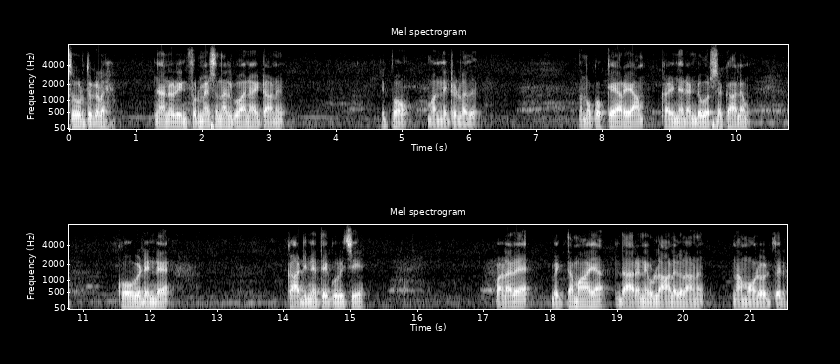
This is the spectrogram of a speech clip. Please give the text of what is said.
സുഹൃത്തുക്കളെ ഞാനൊരു ഇൻഫർമേഷൻ നൽകുവാനായിട്ടാണ് ഇപ്പോൾ വന്നിട്ടുള്ളത്. നമുക്കൊക്കെ അറിയാം കഴിഞ്ഞ രണ്ട് വർഷക്കാലം കോവിഡിന്റെ കാഠിന്യത്തെക്കുറിച്ച് വളരെ വ്യക്തമായ ധാരണയുള്ള ആളുകളാണ് നാം ഓരോരുത്തരും.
